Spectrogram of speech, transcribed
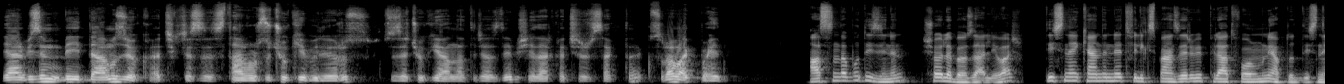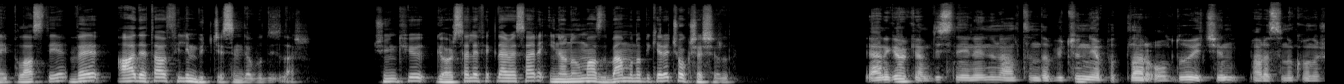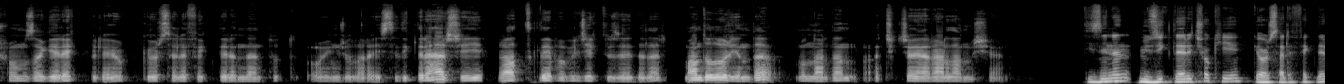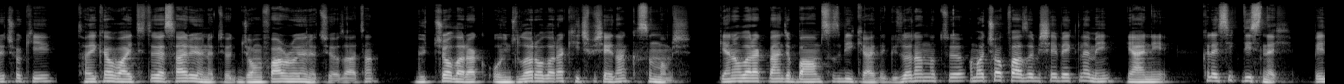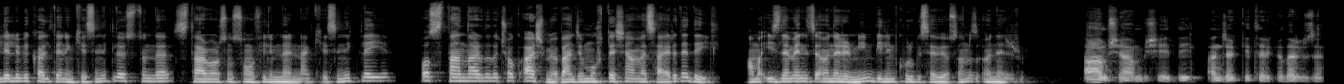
Yani bizim bir iddiamız yok açıkçası. Star Wars'u çok iyi biliyoruz. Size çok iyi anlatacağız diye bir şeyler kaçırırsak da kusura bakmayın. Aslında bu dizinin şöyle bir özelliği var. Disney kendi Netflix benzeri bir platformunu yaptı Disney Plus diye ve adeta film bütçesinde bu diziler. Çünkü görsel efektler vesaire inanılmazdı. Ben buna bir kere çok şaşırdım. Yani Görkem Disney'in altında bütün yapıtlar olduğu için parasını konuşmamıza gerek bile yok. Görsel efektlerinden tut oyunculara istedikleri her şeyi rahatlıkla yapabilecek düzeydeler. Mandalorian da bunlardan açıkça yararlanmış yani. Dizinin müzikleri çok iyi, görsel efektleri çok iyi. Taika Waititi vesaire yönetiyor. John Favreau yönetiyor zaten. Bütçe olarak, oyuncular olarak hiçbir şeyden kısılmamış. Genel olarak bence bağımsız bir hikayede güzel anlatıyor ama çok fazla bir şey beklemeyin. Yani klasik Disney. Belirli bir kalitenin kesinlikle üstünde. Star Wars'un son filmlerinden kesinlikle iyi. O standardı da çok aşmıyor. Bence muhteşem vesaire de değil. Ama izlemenizi önerir miyim? Bilim kurgu seviyorsanız öneririm. Ağam şahım bir şey değil ancak yeteri kadar güzel.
